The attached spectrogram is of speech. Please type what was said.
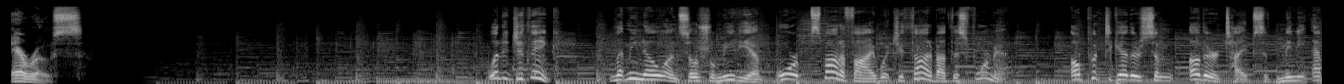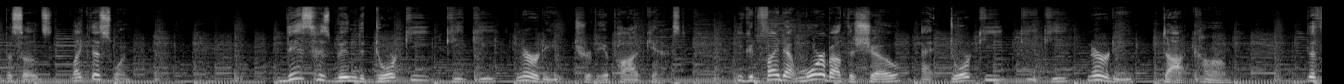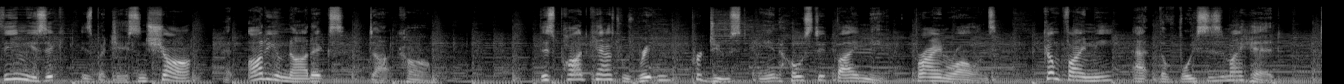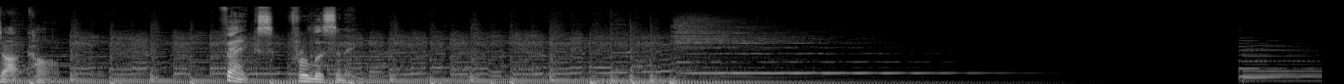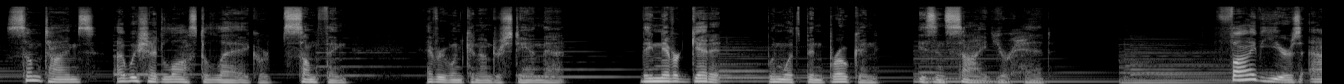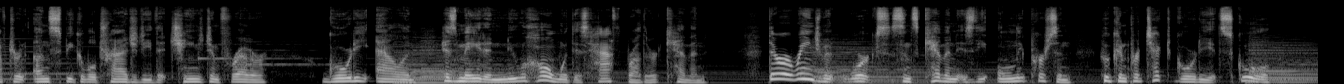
Eros. What did you think? Let me know on social media or Spotify what you thought about this format. I'll put together some other types of mini episodes like this one. This has been the Dorky, Geeky, Nerdy Trivia Podcast. You can find out more about the show at dorkygeekynerdy.com. The theme music is by Jason Shaw at audionautix.com. This podcast was written, produced, and hosted by me, Brian Rollins. Come find me at thevoicesinmyhead.com. Thanks for listening. Sometimes I wish I'd lost a leg or something. Everyone can understand that. They never get it when what's been broken is inside your head. Five years after an unspeakable tragedy that changed him forever, Gordy Allen has made a new home with his half brother, Kevin. Their arrangement works since Kevin is the only person who can protect Gordy at school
